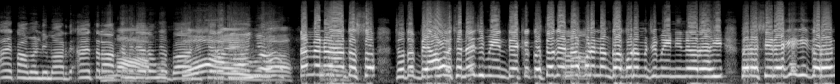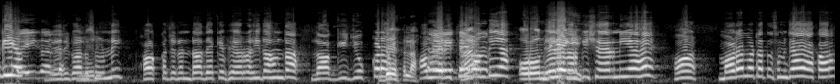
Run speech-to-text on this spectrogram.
ਐ ਕਾਮਲ ਨਹੀਂ ਮਾਰਦੇ ਐ ਤਲਾਕ ਕਿਵੇਂ ਦੇ ਲਓਗੇ ਬਾਹਰ ਪੁੱਤ, ਤੇਰੇ ਆਈਆਂ ਨਾ ਮੈਨੂੰ ਐ ਦੱਸੋ ਜਦੋਂ ਵਿਆਹ ਹੋਇਆ ਸੀ ਨਾ ਜ਼ਮੀਨ ਦੇ ਕੇ ਕਦੋਂ ਇਹਨਾਂ ਕੋਲ ਨੰਗਾ ਕੋਲ ਜ਼ਮੀਨ ਹੀ ਨਾ ਰਹੀ। ਫਿਰ ਅਸੀਂ ਰਹਿ ਕੇ ਕੀ ਕਰਾਂਗੀਆਂ? ਮੇਰੀ ਗੱਲ ਸੁਣਨੀ ਹੱਕ ਚ ਡੰਡਾ ਦੇ ਕੇ ਫੇਰ ਰਹੀਦਾ ਹੁੰਦਾ। ਲਾਗੀ ਜੁਕੜ। ਆ ਮੇਰੀ ਤੇ ਰੋਂਦੀ ਆ। ਰੋਂਦੀ ਮੇਰੇ ਹੈਗੀ। ਸ਼ੇਰ ਨਹੀਂ ਆ ਇਹ। ਹਾਂ ਮਾੜਾ ਮੋਟਾ ਤਾਂ ਸਮਝਾਇਆ ਕਰ।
